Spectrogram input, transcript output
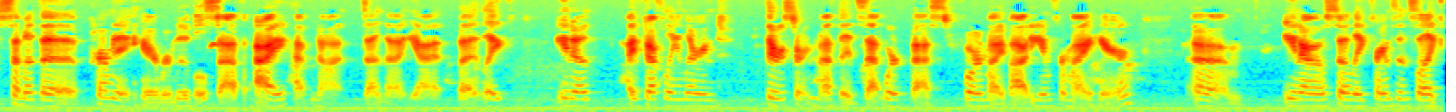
some of the permanent hair removal stuff, I have not done that yet. But like, you know, I've definitely learned there are certain methods that work best for my body and for my hair. Um, you know, so like for instance, like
